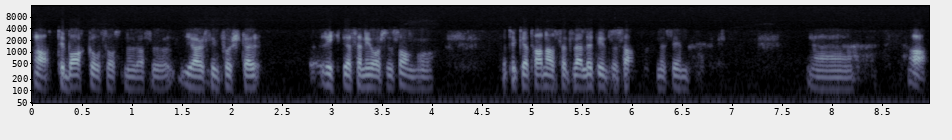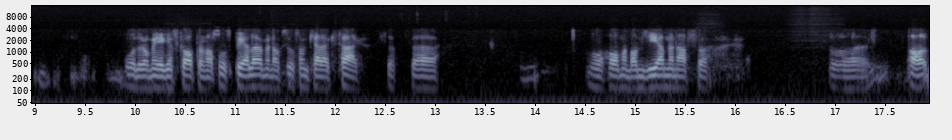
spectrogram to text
ja, tillbaka hos oss nu då för att göra sin första riktiga seniorsäsong. Och jag tycker att han har sett väldigt intressant ut med sin Uh, ja, både de egenskaperna som spelare men också som karaktär. Så att, uh, och har man de generna så, så ja,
